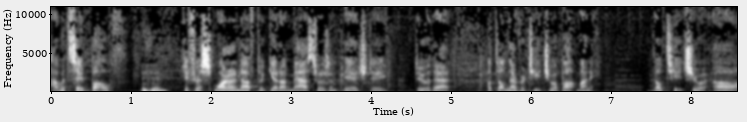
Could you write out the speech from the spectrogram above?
I would say both. If you're smart enough to get a master's and PhD, do that. But they'll never teach you about money. They'll teach you uh,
